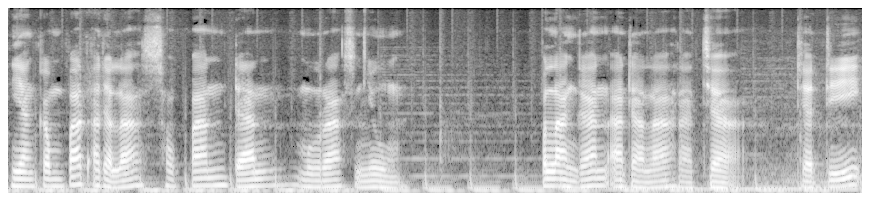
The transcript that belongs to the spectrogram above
Yang keempat adalah sopan dan murah senyum. Pelanggan adalah raja. Jadi,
